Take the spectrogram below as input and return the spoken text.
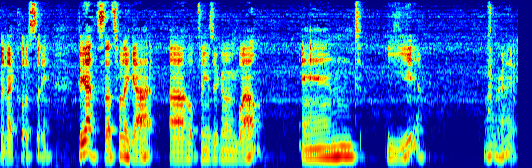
or that closely. But yeah, so that's what I got. Uh, hope things are going well. And yeah, all right.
